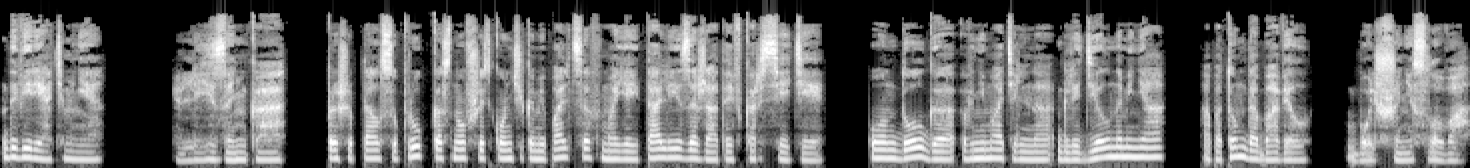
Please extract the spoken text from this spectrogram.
доверять мне». «Лизонька», — прошептал супруг, коснувшись кончиками пальцев моей талии, зажатой в корсете. Он долго, внимательно глядел на меня, а потом добавил «больше ни слова».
